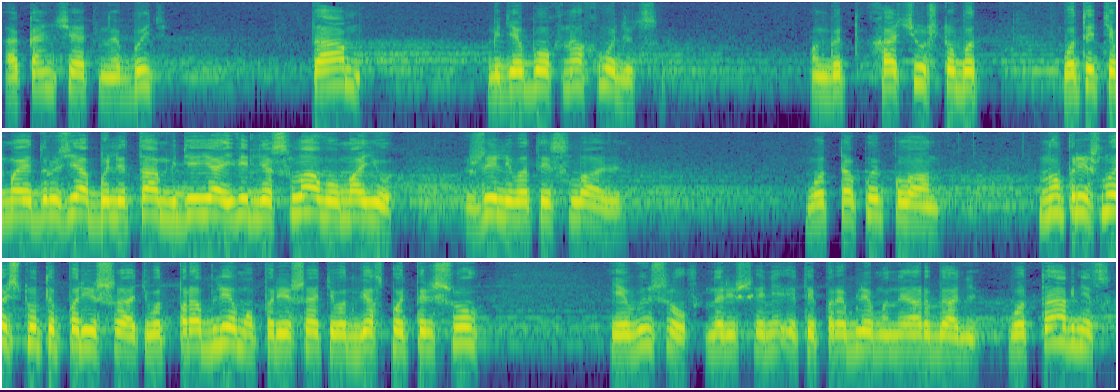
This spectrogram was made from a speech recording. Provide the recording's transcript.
окончательно быть там, где Бог находится. Он говорит, хочу, чтобы вот эти мои друзья были там, где я, и видели славу мою, жили в этой славе. Вот такой план. Но пришлось что-то порешать, вот проблему порешать. И вот Господь пришел и вышел на решение этой проблемы на Иордане. Вот Агнец,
